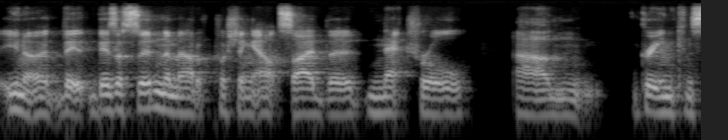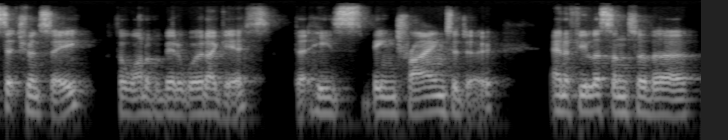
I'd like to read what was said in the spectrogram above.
you know there, there's a certain amount of pushing outside the natural um, green constituency for want of a better word i guess that he's been trying to do. And if you listen to the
